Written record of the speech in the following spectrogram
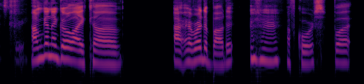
history I'm gonna go like uh, I, I read about it, mm-hmm. of course, but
